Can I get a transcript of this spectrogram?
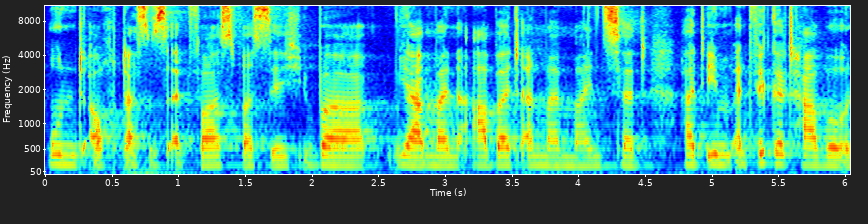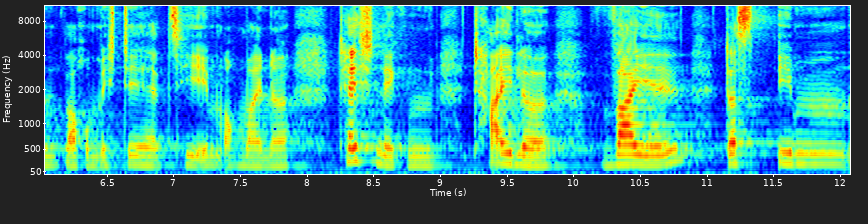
Und auch das ist etwas, was ich über ja, meine Arbeit an meinem Mindset halt eben entwickelt habe und warum ich dir jetzt hier eben auch meine Techniken teile, weil das eben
